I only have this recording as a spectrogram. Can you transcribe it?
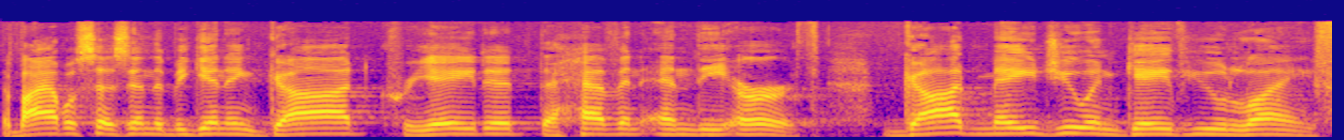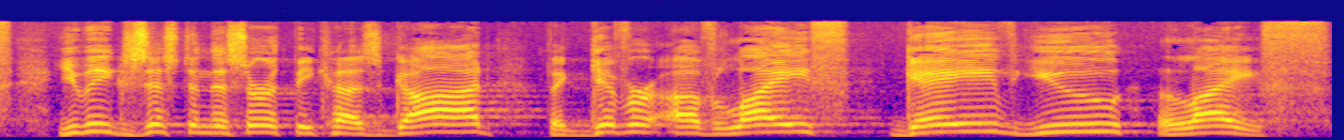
The Bible says, In the beginning, God created the heaven and the earth. God made you and gave you life. You exist in this earth because God, the giver of life, gave you life.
